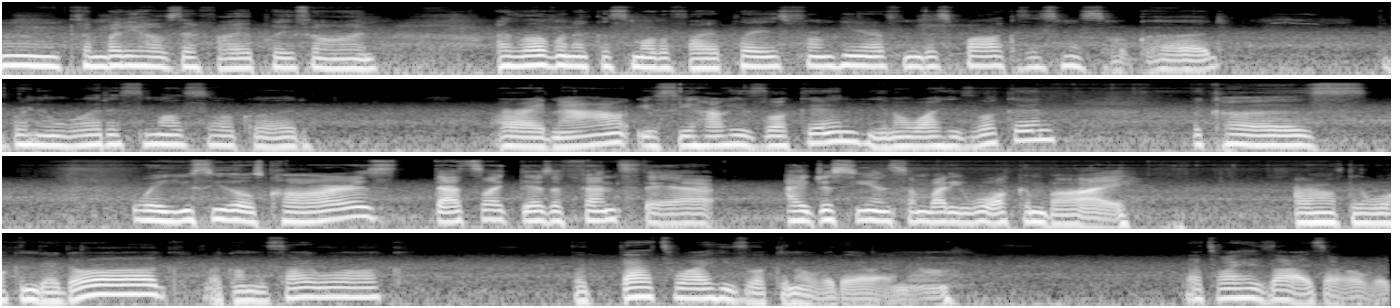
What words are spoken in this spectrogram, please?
Mm, somebody has their fireplace on. I love when I can smell the fireplace from here, from this spot, because it smells so good. The burning wood, it smells so good. All right, now you see how he's looking? You know why he's looking? Because where you see those cars, that's like there's a fence there. I just seeing somebody walking by. I don't know if they're walking their dog, like on the sidewalk, but that's why he's looking over there right now. That's why his eyes are over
